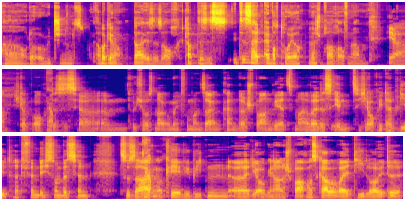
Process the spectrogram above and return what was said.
äh, oder Originals. Aber genau, da ist es auch. Ich glaube, das ist, das ist halt einfach teuer, ne, Sprachaufnahmen. Ja, ich glaube auch, ja. das ist ja ähm, durchaus ein Argument, wo man sagen kann, da sparen wir jetzt mal, weil das eben sich auch etabliert hat, finde ich so ein bisschen, zu sagen, ja. okay, wir bieten äh, die originale Sprachausgabe, weil die Leute,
